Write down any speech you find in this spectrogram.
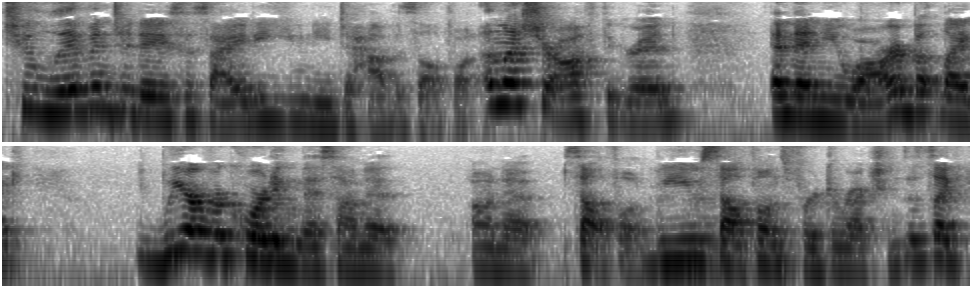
to live in today's society you need to have a cell phone. Unless you're off the grid and then you are but like we are recording this on a on a cell phone. We use mm-hmm. cell phones for directions. It's like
